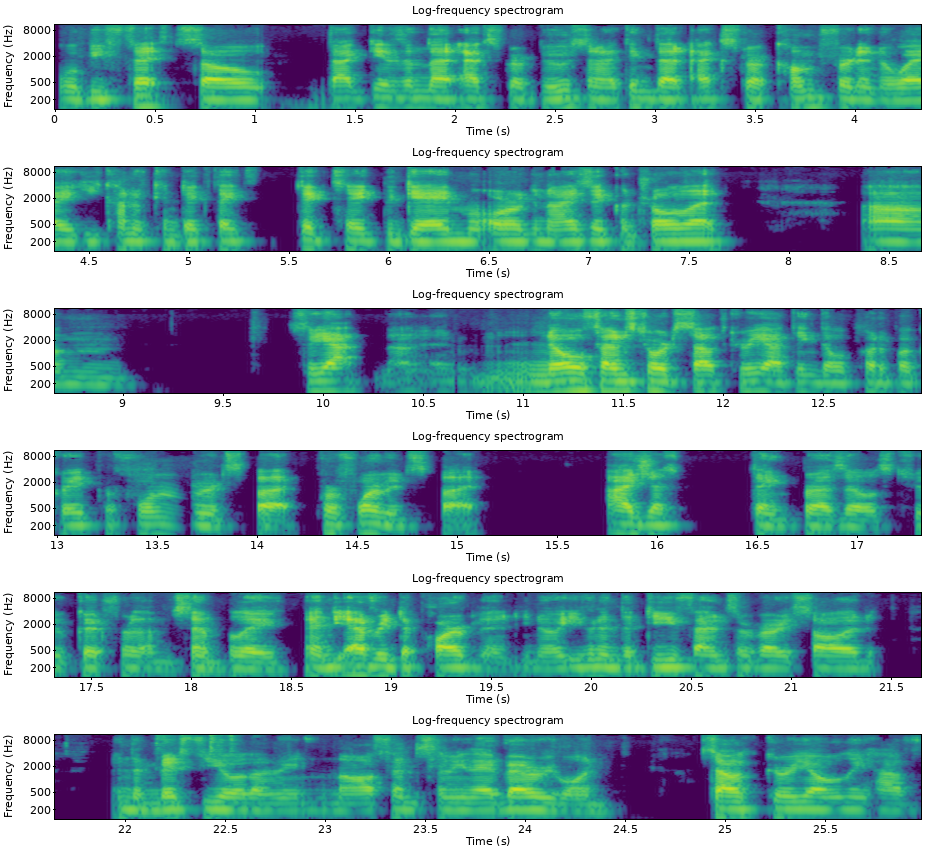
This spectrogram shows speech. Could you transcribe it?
will be fit, so that gives him that extra boost. And I think that extra comfort in a way he kind of can dictate dictate the game, organize it, control it. Um, so yeah, no offense towards South Korea. I think they'll put up a great performance, but performance, but I just think Brazil is too good for them simply. And every department, you know, even in the defense, are very solid. In the midfield, I mean, in the offense, I mean, they have everyone. South Korea only have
